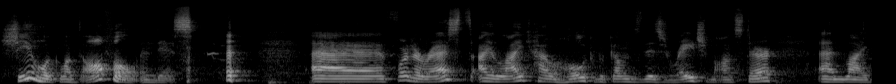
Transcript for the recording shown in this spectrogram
She-Hulk looked awful in this. uh, for the rest, I like how Hulk becomes this rage monster and like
